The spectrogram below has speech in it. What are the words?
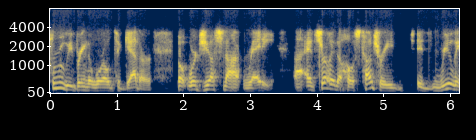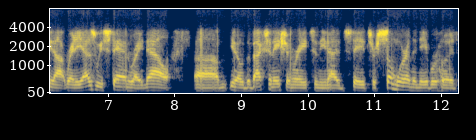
truly bring the world together, but we're just not ready. Uh, and certainly the host country is really not ready as we stand right now. Um, you know, the vaccination rates in the United States are somewhere in the neighborhood.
